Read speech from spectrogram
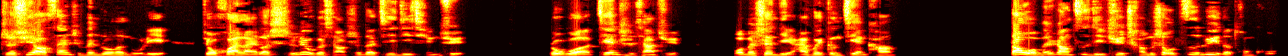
只需要三十分钟的努力，就换来了十六个小时的积极情绪。如果坚持下去，我们身体还会更健康。当我们让自己去承受自律的痛苦，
